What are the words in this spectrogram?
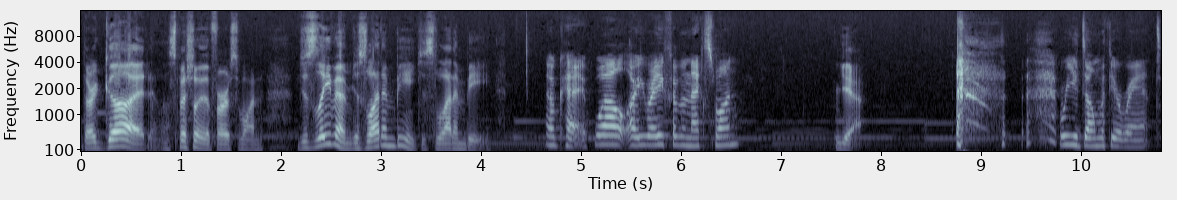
they're good, especially the first one. Just leave him. Just let him be. Just let him be. Okay. Well, are you ready for the next one? Yeah. Were you done with your rant?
